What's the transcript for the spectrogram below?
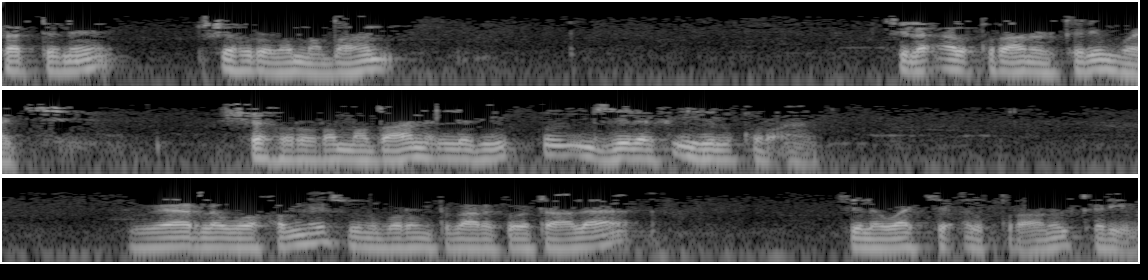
fàtte ne chahru ramadan ci la alquran al karim wàcc chahru ramadan alladi unzila fihi alquran weer la woo xam ne sunu borom tabaraka wa taala ci la wàcce alquranul karim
